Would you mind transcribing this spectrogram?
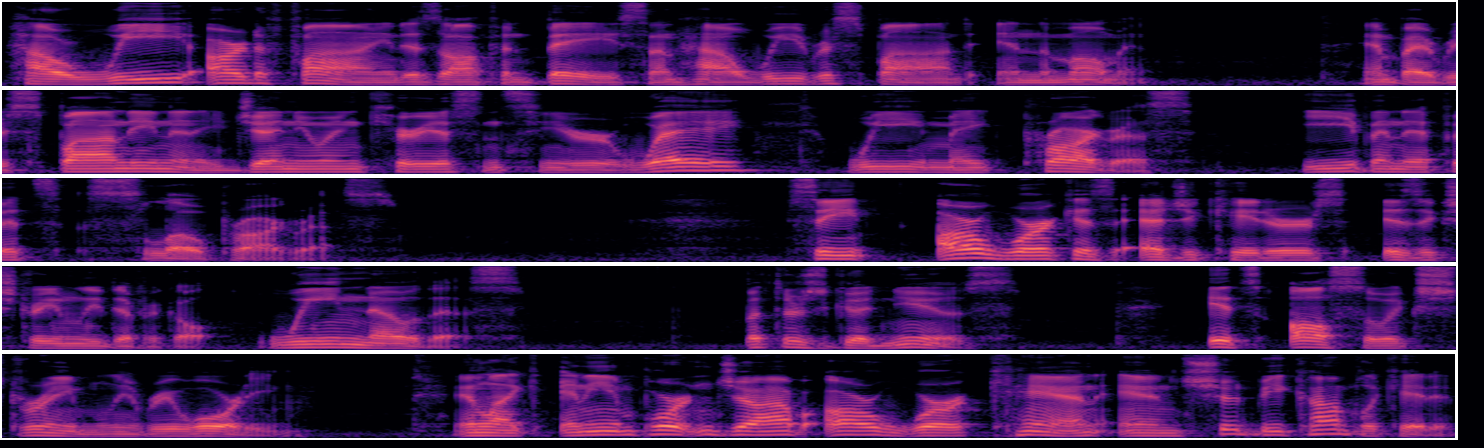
How we are defined is often based on how we respond in the moment. And by responding in a genuine, curious, sincere way, we make progress even if it's slow progress. See, our work as educators is extremely difficult. We know this. But there's good news. It's also extremely rewarding. And like any important job, our work can and should be complicated.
